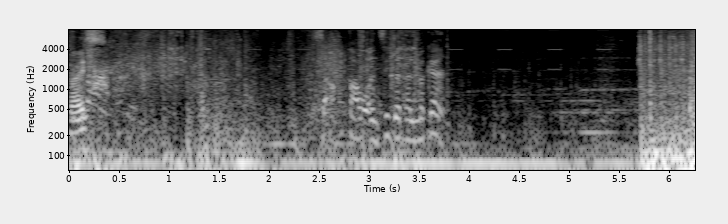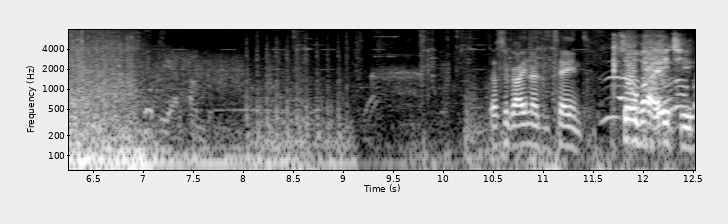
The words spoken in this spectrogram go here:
Nice. سأقطع أنسجة المكان قضي الأمر Da ist sogar einer detained. Silver 80.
